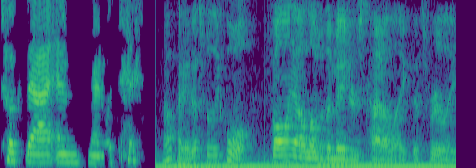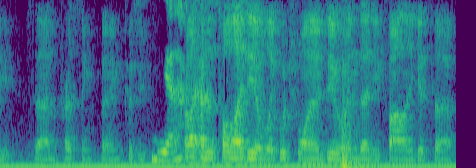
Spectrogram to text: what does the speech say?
took that and ran with it. Okay, that's really cool. Falling out of love with the major is kind of like this really sad, depressing thing because you yeah. probably had this whole idea of like what you want to do, and then you finally get to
